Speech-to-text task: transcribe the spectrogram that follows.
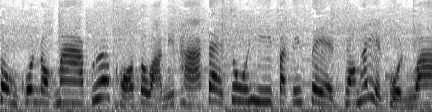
ส่งคนออกมาเพื่อขอสวามิภักดิ์แต่จูฮีปฏิเสธ พร้อมให้เหตุผลว่า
